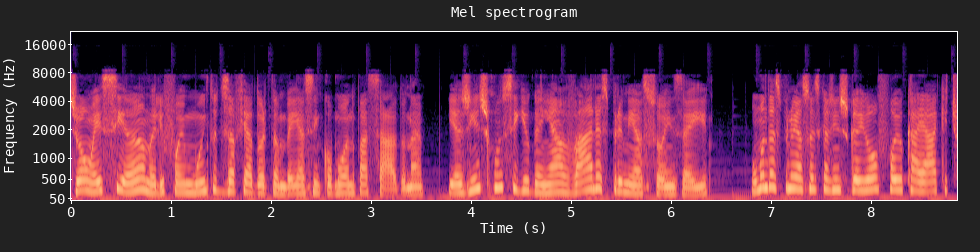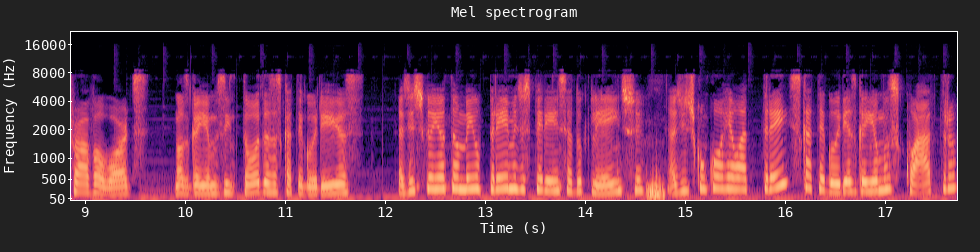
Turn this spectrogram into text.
John, esse ano ele foi muito desafiador também, assim como o ano passado, né? E a gente conseguiu ganhar várias premiações aí. Uma das premiações que a gente ganhou foi o Kayak Travel Awards. Nós ganhamos em todas as categorias. A gente ganhou também o prêmio de experiência do cliente. A gente concorreu a três categorias, ganhamos quatro.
